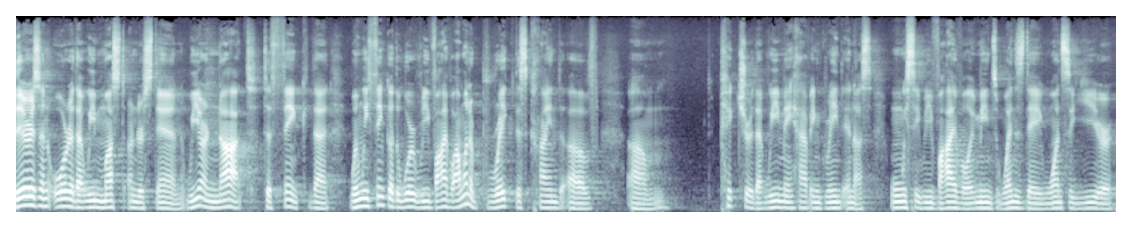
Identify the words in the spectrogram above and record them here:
there is an order that we must understand. We are not to think that when we think of the word revival, I want to break this kind of um, picture that we may have ingrained in us. When we say revival, it means Wednesday, once a year,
